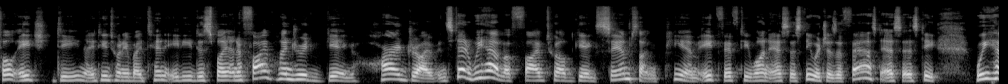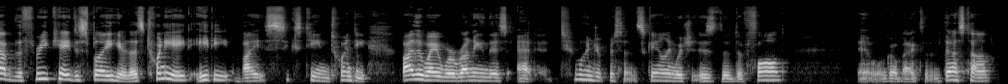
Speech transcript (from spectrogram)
full HD 1920 by 1080 display, and a 500 gig hard drive. Instead, we have a 512 gig Samsung PM851 SSD, which is a fast SSD. We have the 3K display here. That's 2880 by 1620. By the way, we're running this at 200% scaling, which is the default. And we'll go back to the desktop.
